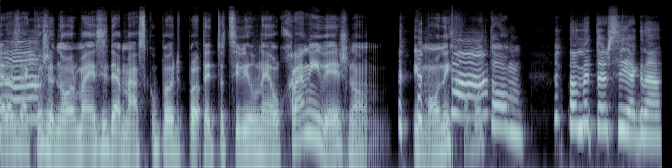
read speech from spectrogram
Teraz akože normálne si dá masku po, po tejto civilnej ochrany, vieš, no, tým oných chomotom. Pamätáš si, jak, na,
